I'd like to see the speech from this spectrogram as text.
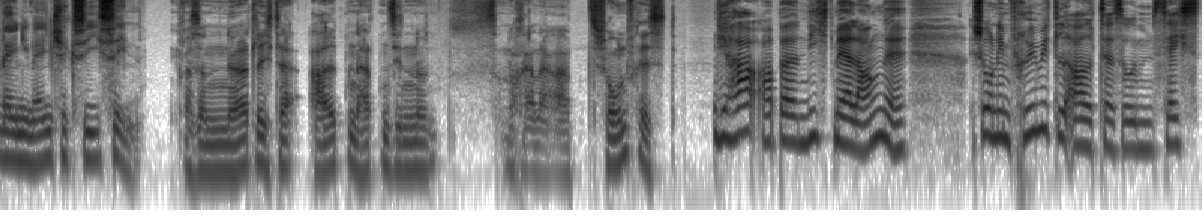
wenig Menschen sind. Also nördlich der Alpen hatten sie nur so noch eine Art Schonfrist. Ja, aber nicht mehr lange. Schon im Frühmittelalter, so im 6.,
